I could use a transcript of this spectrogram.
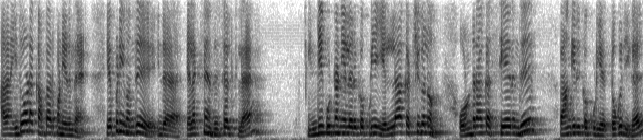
அதை இதோட கம்பேர் பண்ணியிருந்தேன். எப்படி வந்து இந்த எலெக்ஷன் ரிசல்ட்டில் இந்திய கூட்டணியில் இருக்கக்கூடிய எல்லா கட்சிகளும் ஒன்றாக சேர்ந்து வாங்கியிருக்கக்கூடிய தொகுதிகள்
